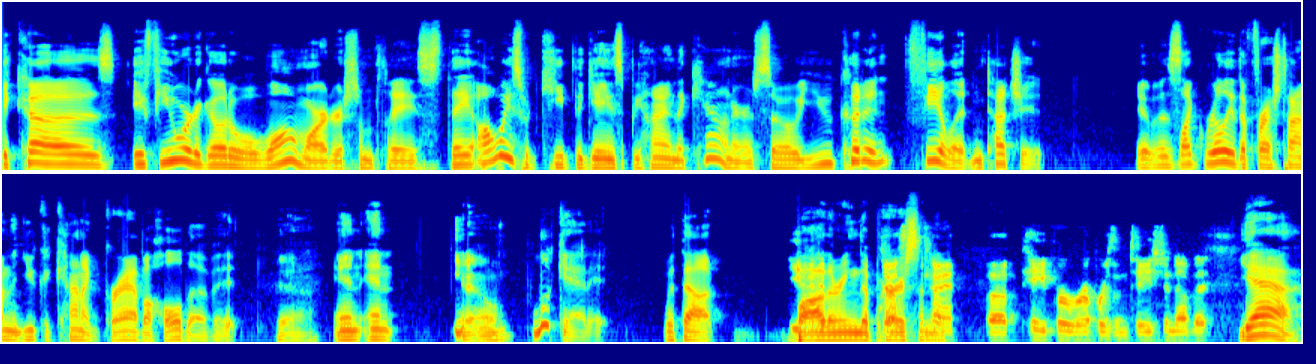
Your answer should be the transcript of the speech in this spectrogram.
Because if you were to go to a Walmart or someplace, they always would keep the games behind the counter, so you couldn't feel it and touch it. It was like really the first time that you could kind of grab a hold of it yeah and and you know look at it. without bothering the just person. kind of a paper representation of it. yeah,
